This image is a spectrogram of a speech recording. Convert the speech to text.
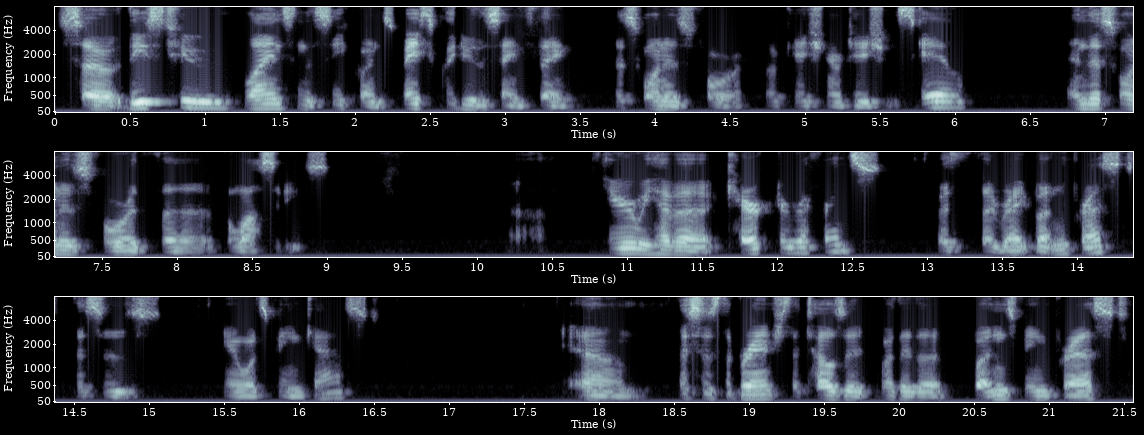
So these two lines in the sequence basically do the same thing. This one is for location, rotation, scale, and this one is for the velocities. Uh, here we have a character reference with the right button pressed. This is know what's being cast. Um, this is the branch that tells it whether the button's being pressed,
